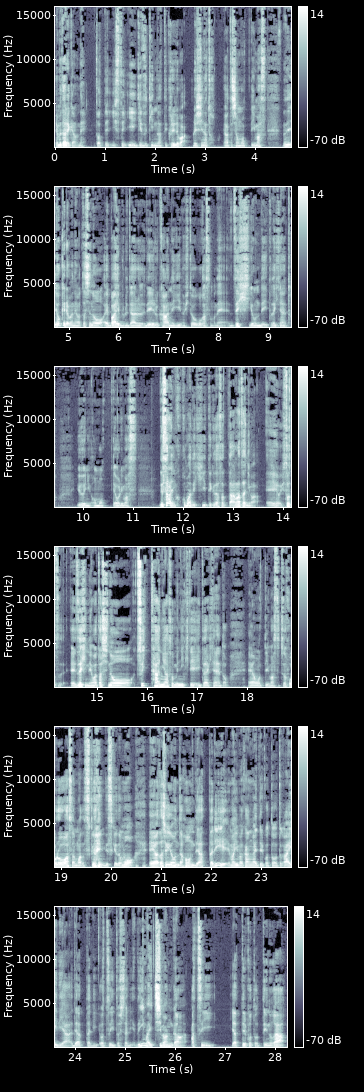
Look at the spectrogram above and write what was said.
誰かのね、とっていい気づきになってくれれば嬉しいなと私は思っています。で、よければね、私のバイブルであるレール・カーネギーの人を動かすもね、ぜひ読んでいただきたいなというふうに思っております。で、さらにここまで聞いてくださったあなたには、えー、一つ、えー、ぜひね、私のツイッターに遊びに来ていただきたいなと、えー、思っています。ちょっとフォロワー数はまだ少ないんですけども、えー、私が読んだ本であったり、まあ今考えてることとかアイディアであったりをツイートしたり、で、今一番が熱い、やってることっていうのが、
